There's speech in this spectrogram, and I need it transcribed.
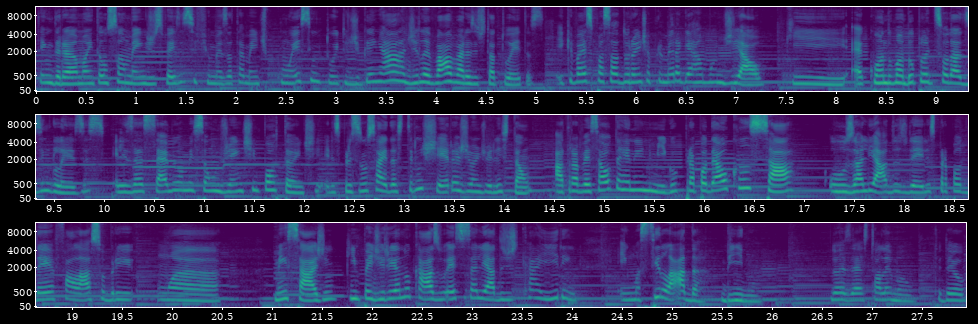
tem drama. Então, Sam Mendes fez esse filme exatamente com esse intuito de ganhar, de levar várias estatuetas. E que vai se passar durante a Primeira Guerra Mundial, que é quando uma dupla de soldados ingleses eles recebem uma missão urgente e importante. Eles precisam sair das trincheiras de onde eles estão, atravessar o terreno inimigo para poder alcançar os aliados deles para poder falar sobre uma mensagem que impediria, no caso, esses aliados de caírem em uma cilada bino do exército alemão, entendeu?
